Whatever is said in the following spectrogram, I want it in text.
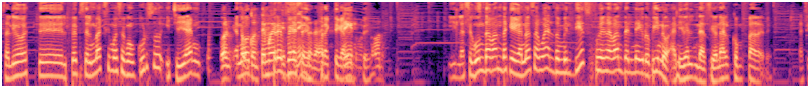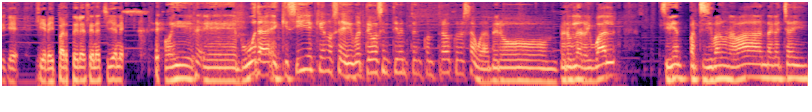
salió este el Pepsi el máximo ese concurso y Chillán Bueno, Ganó tres veces, anécdota. prácticamente. Negro, y la segunda banda que ganó esa weá el 2010 fue la banda El Negro Pino a nivel nacional, compadre. Así que si erais parte de la escena chillana, Oye, eh, puta, es que sí, es que no sé, igual tengo sentimientos encontrados con esa weá, pero, pero claro, igual, si bien participar en una banda, ¿cachai?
